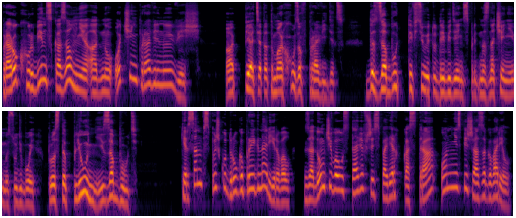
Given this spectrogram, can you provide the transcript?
пророк Хурбин сказал мне одну очень правильную вещь. Опять этот Мархузов провидец!» Да забудь ты всю эту дребедень с предназначением и судьбой. Просто плюнь и забудь. Кирсан вспышку друга проигнорировал. Задумчиво уставившись поверх костра, он не спеша заговорил.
